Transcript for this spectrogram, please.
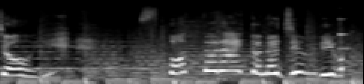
少尉スポットライトの準備を。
